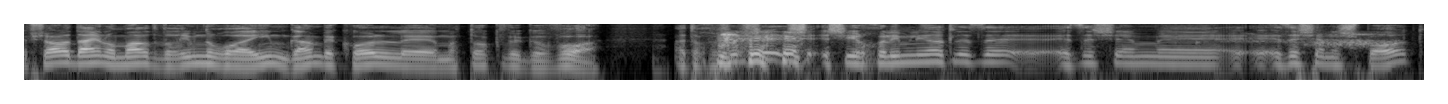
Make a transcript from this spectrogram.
אפשר עדיין לומר דברים נוראים גם בקול uh, מתוק וגבוה. אתה חושב ש- ש- שיכולים להיות לזה איזה שהם, אה, איזה שהן השפעות?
